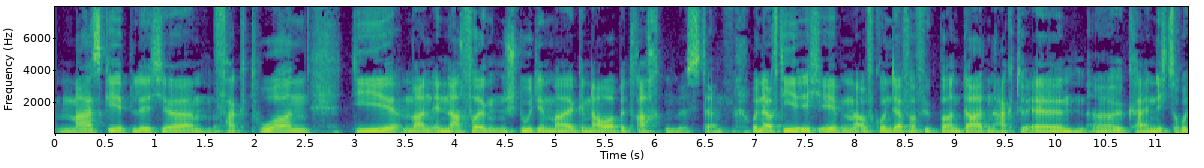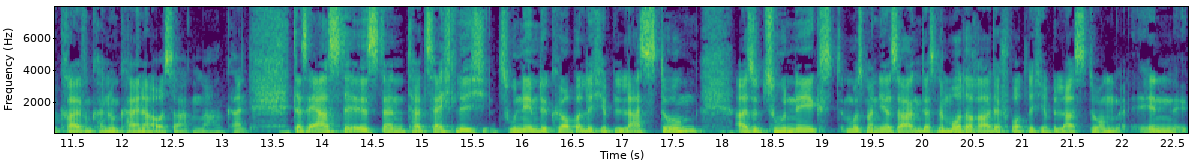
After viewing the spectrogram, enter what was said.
maßgebliche Faktoren, die man in nachfolgenden Studien mal genauer betrachten müsste und auf die ich eben aufgrund der verfügbaren Daten aktuell äh, kein, nicht zurückgreifen kann und keine Aussagen machen kann. Das erste ist dann tatsächlich zunehmende körperliche Belastung. Also zunächst muss man ja sagen, dass eine moderate sportliche Belastung in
